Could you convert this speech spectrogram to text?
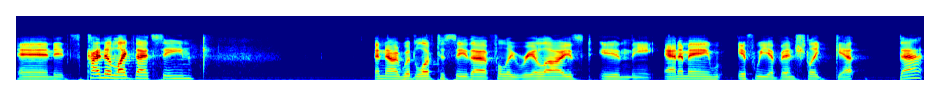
And it's kind of like that scene. And I would love to see that fully realized in the anime if we eventually get that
